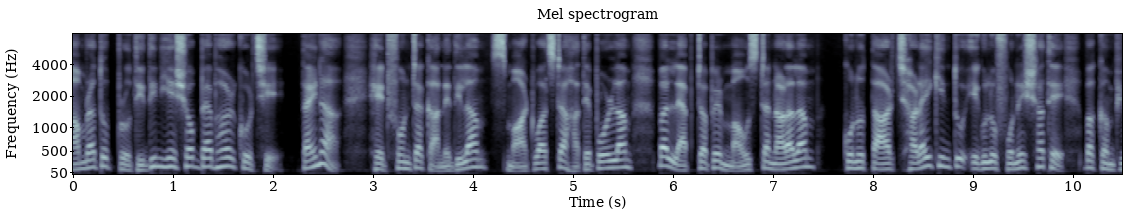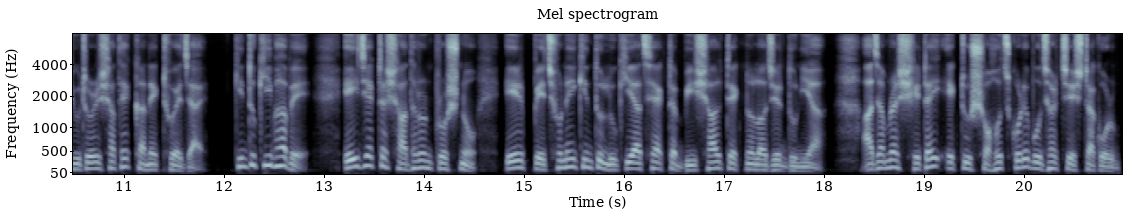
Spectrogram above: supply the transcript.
আমরা তো প্রতিদিন এসব ব্যবহার করছি। তাই না? হেডফোনটা কানে দিলাম স্মার্ট ওয়াচটা হাতে পড়লাম বা ল্যাপটপের মাউসটা নাড়ালাম, কোনো তার ছাড়াই কিন্তু এগুলো ফোনের সাথে বা কম্পিউটারের সাথে কানেক্ট হয়ে যায়। কিন্তু কীভাবে? এই যে একটা সাধারণ প্রশ্ন, এর পেছনেই কিন্তু লুকিয়ে আছে একটা বিশাল টেকনোলজির দুনিয়া। আজ আমরা সেটাই একটু সহজ করে বোঝার চেষ্টা করব।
